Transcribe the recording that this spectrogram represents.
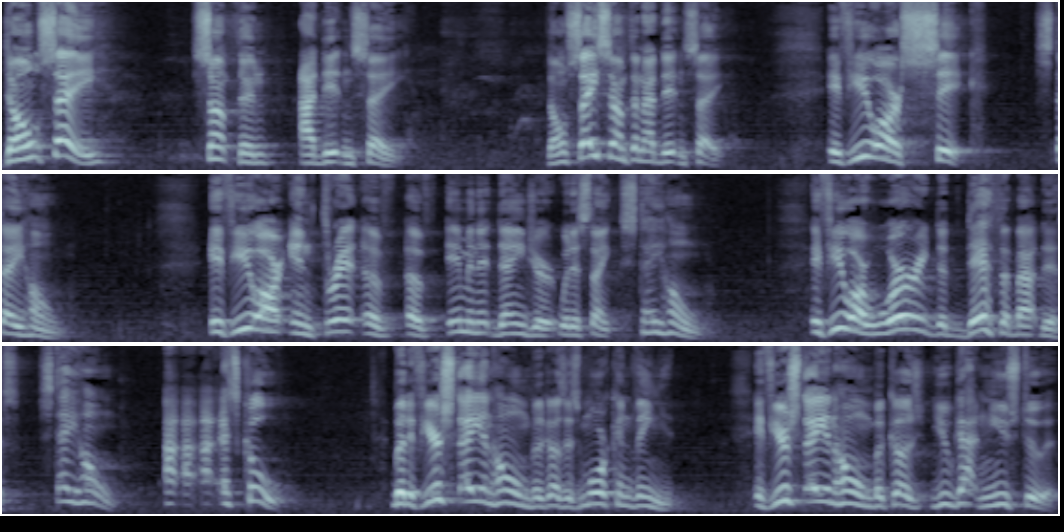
Don't say something I didn't say. Don't say something I didn't say. If you are sick, stay home. If you are in threat of, of imminent danger with this thing, stay home. If you are worried to death about this, stay home. I, I, that's cool. But if you're staying home because it's more convenient, if you're staying home because you've gotten used to it,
